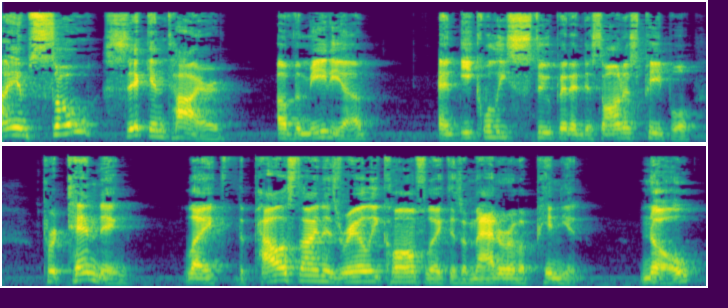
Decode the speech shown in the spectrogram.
I am so sick and tired of the media and equally stupid and dishonest people pretending like the Palestine Israeli conflict is a matter of opinion. No,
